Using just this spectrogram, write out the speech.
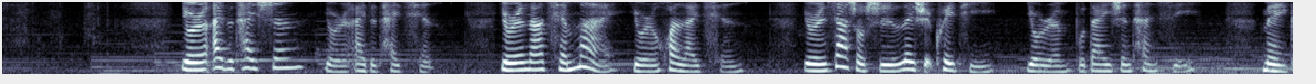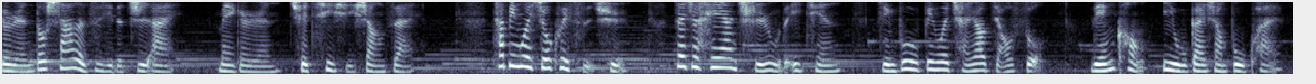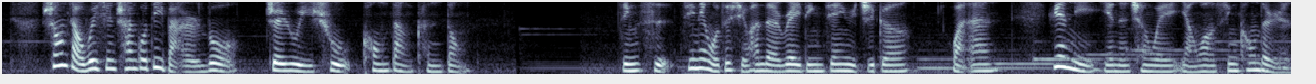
有人爱得太深，有人爱得太浅。有人拿钱买，有人换来钱。有人下手时泪水溃堤，有人不带一声叹息。每个人都杀了自己的挚爱，每个人却气息尚在。他并未羞愧死去，在这黑暗耻辱的一天，颈部并未缠绕绞索。脸孔亦无盖上布块，双脚未先穿过地板而落，坠入一处空荡坑洞。仅此纪念我最喜欢的《瑞丁监狱之歌》。晚安，愿你也能成为仰望星空的人。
